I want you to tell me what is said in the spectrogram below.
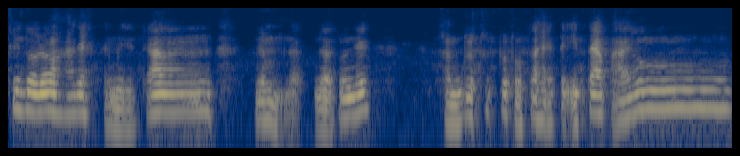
찍도록 하겠습니다. 그럼 나, 나중에 전주 숙소 도착할 때 이따 봐요.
